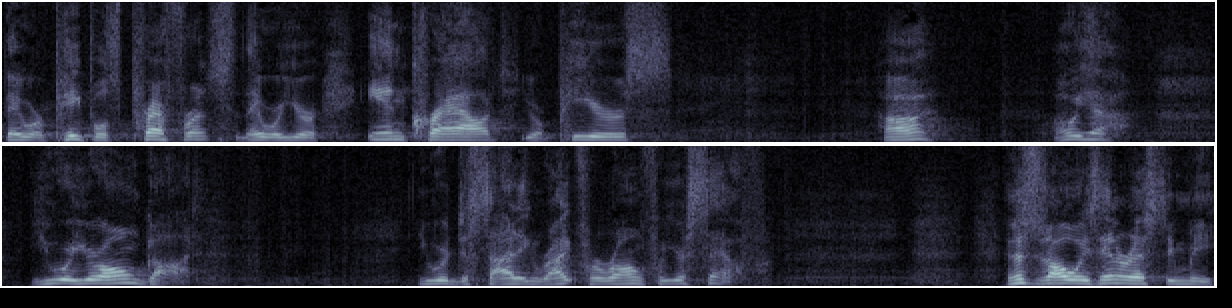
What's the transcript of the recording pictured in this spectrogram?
they were people's preference, they were your in crowd, your peers. Huh? Oh, yeah. You were your own God. You were deciding right for wrong for yourself. And this is always interesting me.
